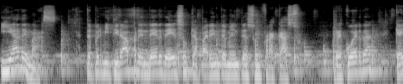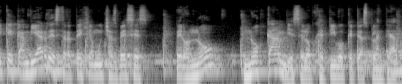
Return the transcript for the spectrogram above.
Y además, te permitirá aprender de eso que aparentemente es un fracaso. Recuerda que hay que cambiar de estrategia muchas veces, pero no, no cambies el objetivo que te has planteado.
